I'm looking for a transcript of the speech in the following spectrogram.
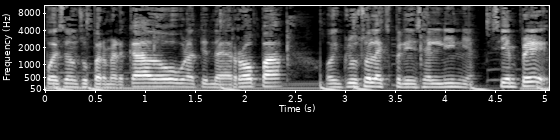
Puede ser un supermercado, una tienda de ropa o incluso la experiencia en línea. Siempre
